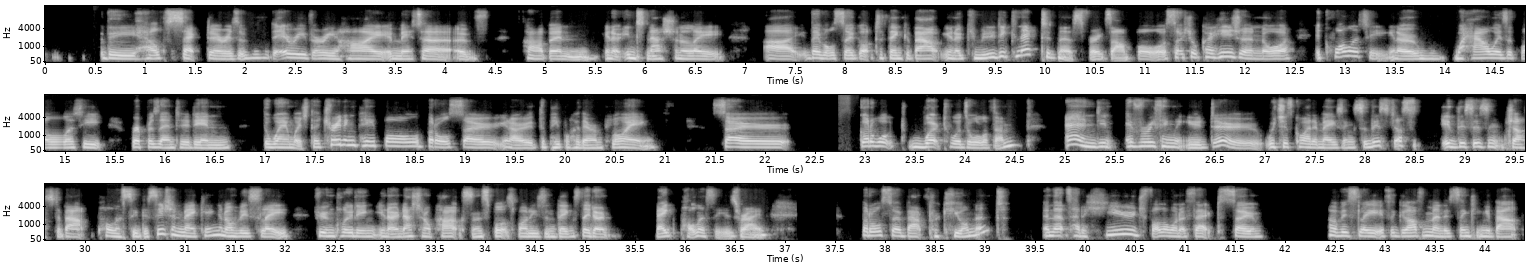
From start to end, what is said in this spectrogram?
the health sector is a very, very high emitter of carbon, you know, internationally. Uh, they've also got to think about, you know, community connectedness, for example, or social cohesion or equality. You know, how is equality represented in the way in which they're treating people, but also, you know, the people who they're employing. So, got to work, work towards all of them and in everything that you do which is quite amazing so this just this isn't just about policy decision making and obviously if you're including you know national parks and sports bodies and things they don't make policies right but also about procurement. And that's had a huge follow on effect. So, obviously, if the government is thinking about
